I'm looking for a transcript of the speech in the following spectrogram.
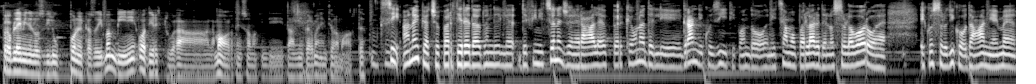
problemi nello sviluppo nel caso dei bambini o addirittura la morte, insomma, quindi danni permanenti o la morte. Okay. Sì, a noi piace partire da una definizione generale perché uno degli grandi quesiti quando iniziamo a parlare del nostro lavoro è, e questo lo dico da anni, ahimè,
